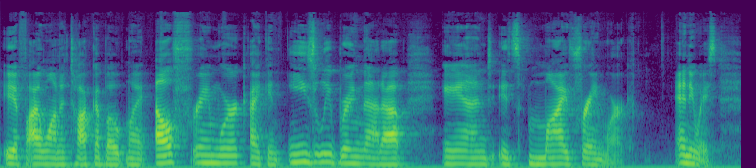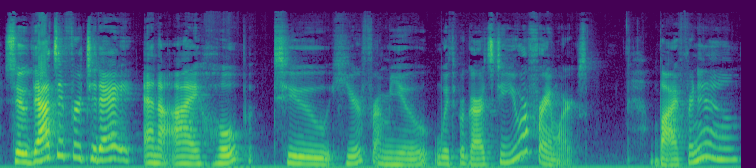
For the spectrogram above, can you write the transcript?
If I want to talk about my ELF framework, I can easily bring that up and it's my framework. Anyways, so that's it for today. And I hope to hear from you with regards to your frameworks. Bye for now.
